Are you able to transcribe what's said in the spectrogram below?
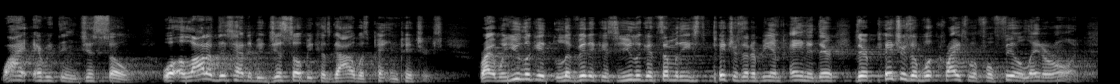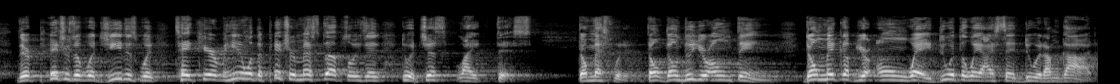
Why everything just so? Well a lot of this had to be just so because god was painting pictures right? When you look at leviticus and you look at some of these pictures that are being painted they're, they're pictures of what christ would fulfill later on. They're pictures of what jesus would take care of. He didn't want the picture messed up so he said do it just like this. Don't mess with it. Don't, don't do your own thing. Don't make up your own way. Do it the way i said do it. I'm god.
